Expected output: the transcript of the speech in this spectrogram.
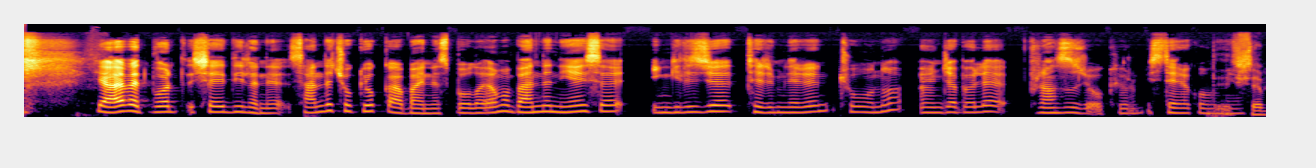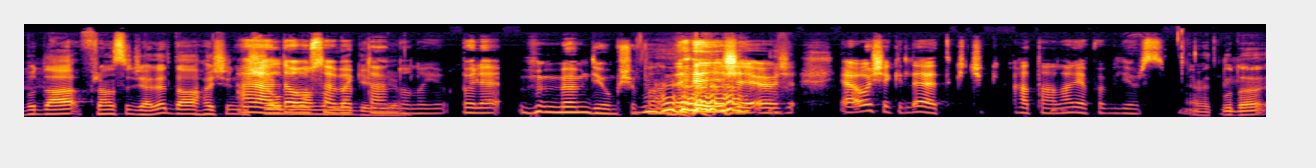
ya evet bu arada şey değil hani sende çok yok galiba Enes bu olay ama bende niyeyse İngilizce terimlerin çoğunu önce böyle Fransızca okuyorum isteyerek olmuyor. İşte bu daha Fransızca ile daha haşır neşir Herhalde olduğun o anlamına sebepten geliyor. dolayı böyle möm diyormuşum falan. şey, öyle şey. Ya o şekilde evet küçük hatalar yapabiliyoruz. Evet bu da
